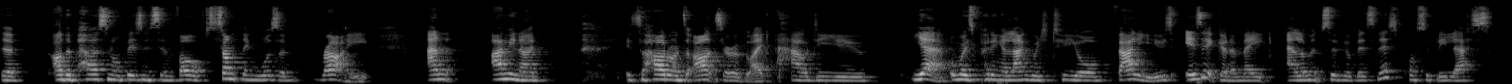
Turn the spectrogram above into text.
the other personal business involved something wasn't right and i mean i it's a hard one to answer of like how do you yeah, almost putting a language to your values. Is it going to make elements of your business possibly less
